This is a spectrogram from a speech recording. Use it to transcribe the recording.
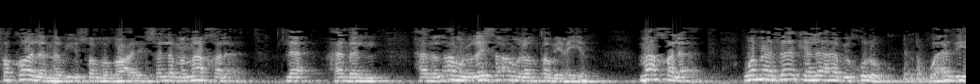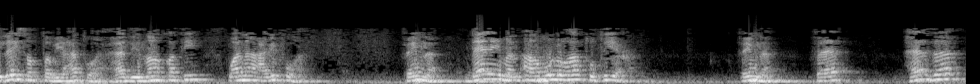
فقال النبي صلى الله عليه وسلم ما خلأت؟ لا هذا هذا الأمر ليس أمرا طبيعيا. ما خلأت؟ وما ذاك لها بخلق وهذه ليست طبيعتها هذه ناقتي وأنا أعرفها. فهمنا؟ دائما آملها تطيع. فهمنا؟ فهذا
